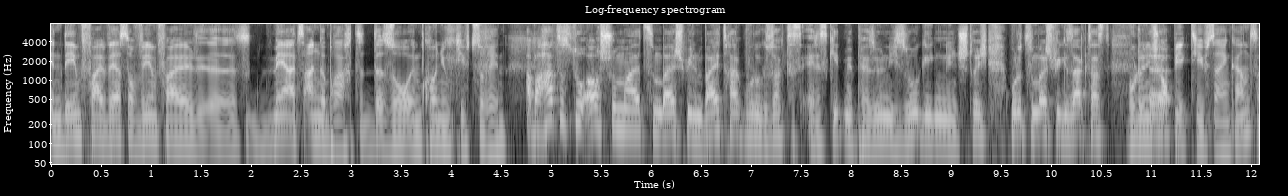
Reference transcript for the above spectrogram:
in dem Fall wäre es auf jeden Fall äh, mehr als angebracht, so im Konjunktiv zu reden. Aber hattest du auch schon mal zum Beispiel einen Beitrag, wo du gesagt hast, ey, das geht mir persönlich so gegen den Strich, wo du zum Beispiel gesagt hast, Wo du nicht äh, objektiv sein kannst.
